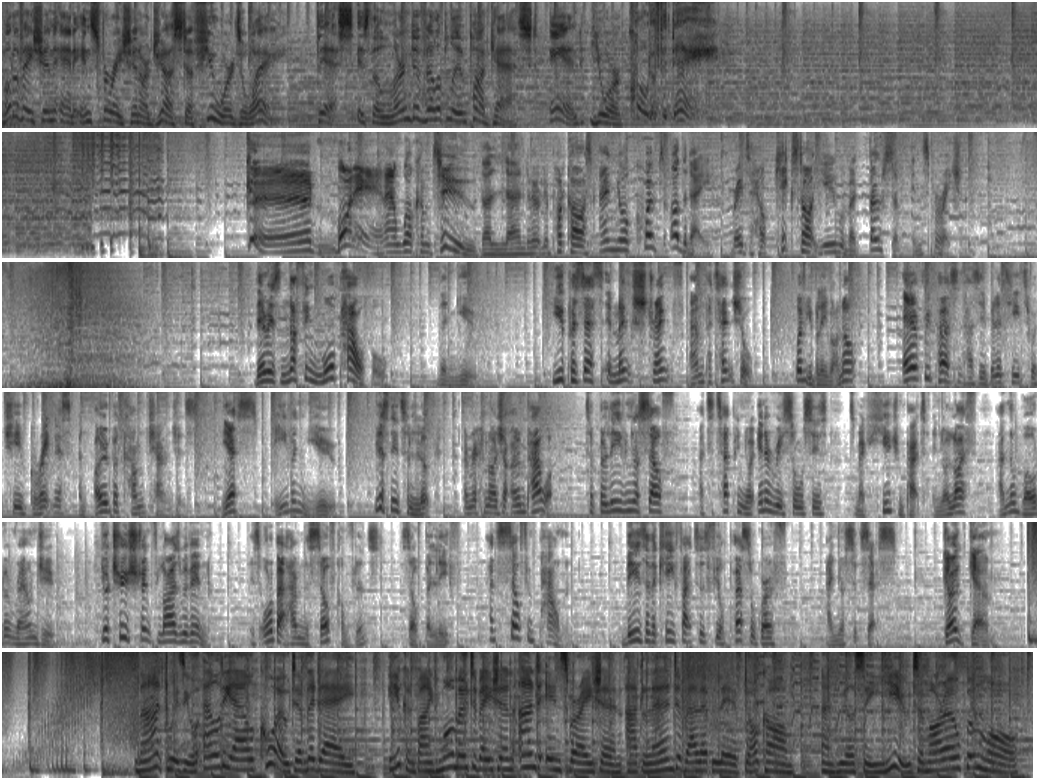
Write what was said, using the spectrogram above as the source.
Motivation and inspiration are just a few words away. This is the Learn, Develop, Live podcast and your quote of the day. Good morning and welcome to the Learn Develop Live podcast and your quotes of the day, ready to help kickstart you with a dose of inspiration. There is nothing more powerful than you. You possess immense strength and potential. Whether you believe it or not, every person has the ability to achieve greatness and overcome challenges. Yes, even you. You just need to look and recognize your own power, to believe in yourself, and to tap in your inner resources to make a huge impact in your life and the world around you. Your true strength lies within. It's all about having the self confidence self belief, and self empowerment. These are the key factors for your personal growth and your success. Go get them! That was your LDL quote of the day. You can find more motivation and inspiration at learndeveloplive.com. And we'll see you tomorrow for more.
